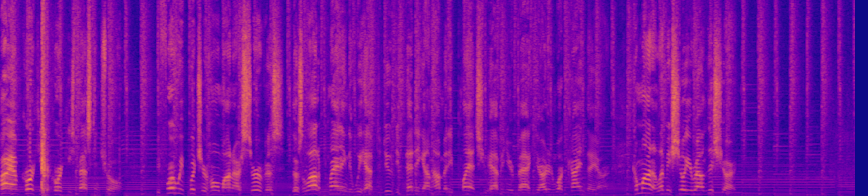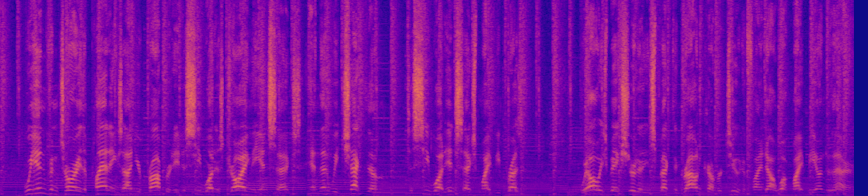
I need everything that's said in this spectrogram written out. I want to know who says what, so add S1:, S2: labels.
S1: Hi, I'm Corky at Corky's Pest Control. Before we put your home on our service, there's a lot of planning that we have to do depending on how many plants you have in your backyard and what kind they are. Come on and let me show you around this yard. We inventory the plantings on your property to see what is drawing the insects and then we check them to see what insects might be present. We always make sure to inspect the ground cover too to find out what might be under there.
